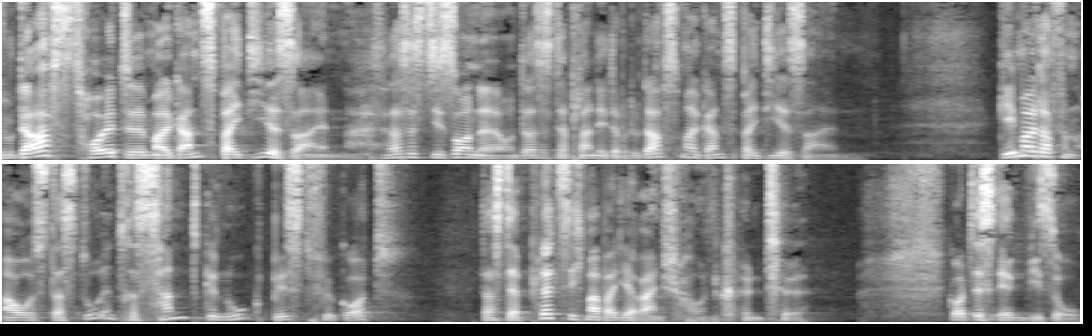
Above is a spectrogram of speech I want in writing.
Du darfst heute mal ganz bei dir sein. Das ist die Sonne und das ist der Planet, aber du darfst mal ganz bei dir sein. Geh mal davon aus, dass du interessant genug bist für Gott, dass der plötzlich mal bei dir reinschauen könnte. Gott ist irgendwie so.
